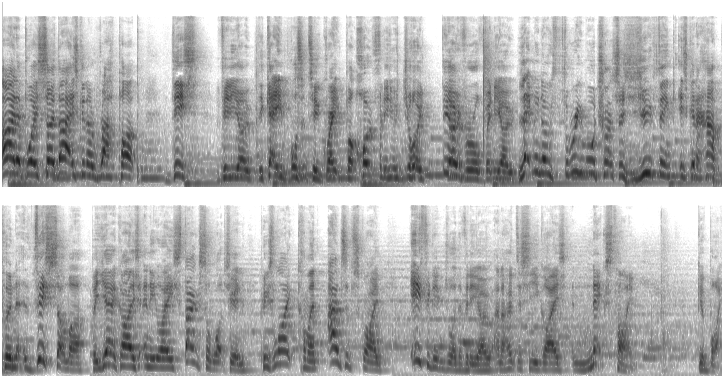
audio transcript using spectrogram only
Alright boys, so that is going to wrap up this video. The game wasn't too great, but hopefully you enjoyed the overall video. Let me know three more transfers you think is going to happen this summer. But yeah, guys, anyways, thanks for watching. Please like, comment, and subscribe if you did enjoy the video, and I hope to see you guys next time. Goodbye.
